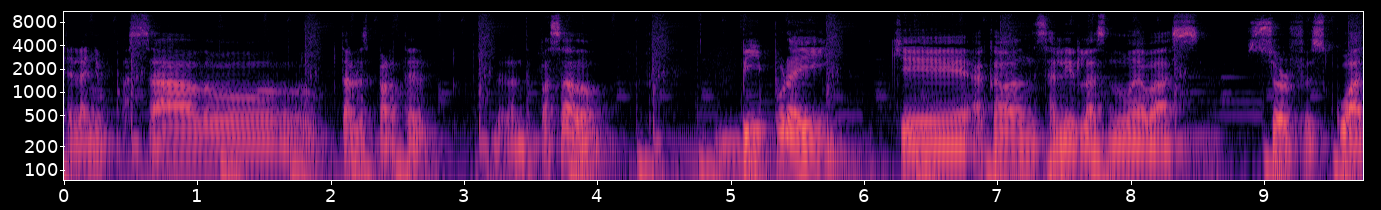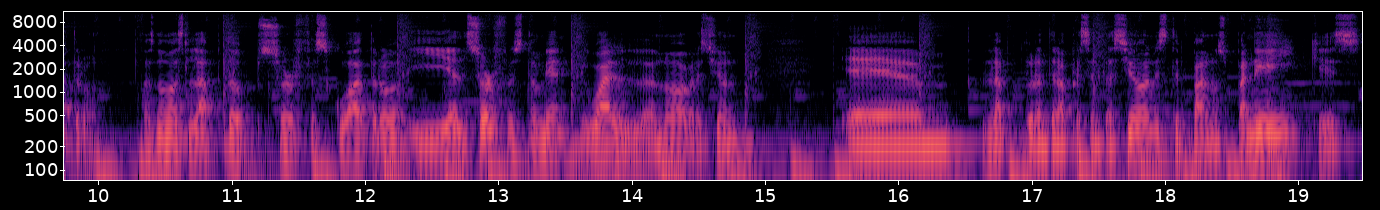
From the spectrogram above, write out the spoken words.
el año pasado, tal vez parte del, del antepasado, vi por ahí que acaban de salir las nuevas Surface 4. Las nuevas laptops Surface 4 y el Surface también, igual, la nueva versión Em, durante la presentación, este Panos Panay, que es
